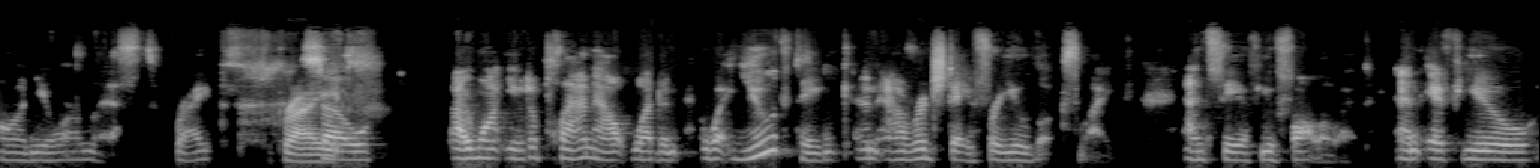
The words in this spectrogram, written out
on your list right? Right. So i want you to plan out what an what you think an average day for you looks like and see if you follow it and if you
